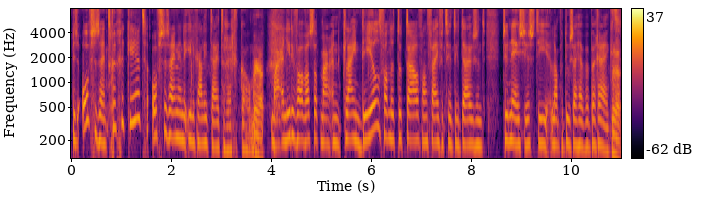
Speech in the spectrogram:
Dus of ze zijn teruggekeerd, of ze zijn in de illegaliteit terechtgekomen. Ja. Maar in ieder geval was dat maar een klein deel van de totaal van 25.000 Tunesiërs die Lampedusa hebben bereikt. Ja.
